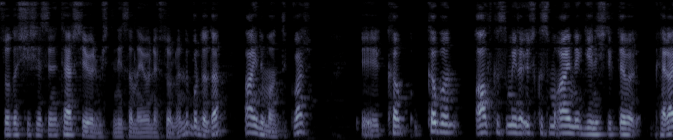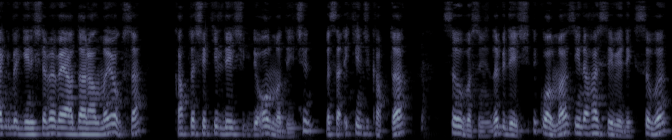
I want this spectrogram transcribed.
Soda şişesini ters çevirmişti Nisan ayı örnek sorularında. Burada da aynı mantık var. E, kab, kabın alt kısmı ile üst kısmı aynı genişlikte herhangi bir genişleme veya daralma yoksa kapta şekil değişikliği olmadığı için mesela ikinci kapta sıvı basıncında bir değişiklik olmaz. Yine H seviyedeki sıvı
